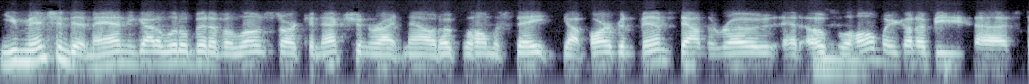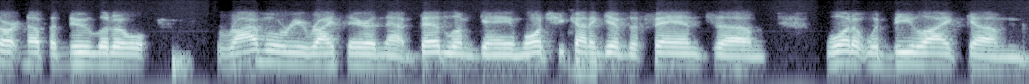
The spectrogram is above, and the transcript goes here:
You mentioned it, man. You got a little bit of a Lone Star connection right now at Oklahoma State. You got Marvin Mims down the road at Oklahoma. You're going to be uh, starting up a new little rivalry right there in that Bedlam game. Why don't you kind of give the fans um, what it would be like um,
